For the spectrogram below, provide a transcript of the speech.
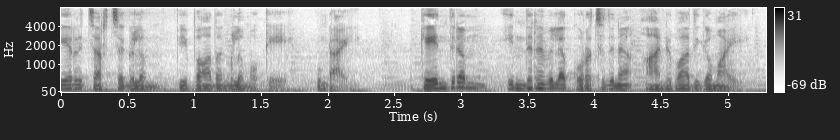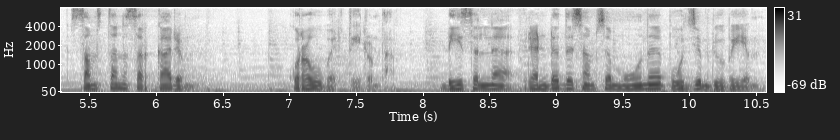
ഏറെ ചർച്ചകളും വിവാദങ്ങളുമൊക്കെ ഉണ്ടായി. കേന്ദ്രം ഇന്ധനവില കുറച്ചതിന് ആനുപാതികമായി സംസ്ഥാന സർക്കാരും കുറവ് വരുത്തിയിട്ടുണ്ട്. ഡീസലിന് രണ്ട് ദശാംശം മൂന്ന് പൂജ്യം രൂപയും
